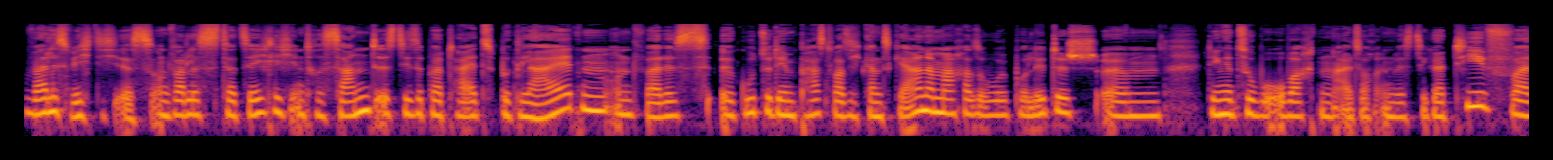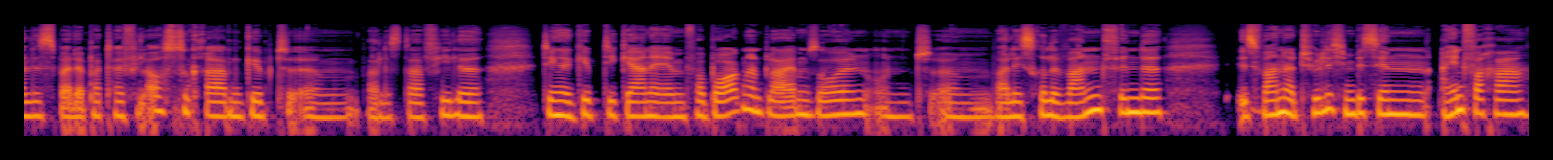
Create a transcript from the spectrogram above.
Weil es wichtig ist und weil es tatsächlich interessant ist, diese Partei zu begleiten und weil es äh, gut zu dem passt, was ich ganz gerne mache, sowohl politisch ähm, Dinge zu beobachten als auch investigativ, weil es bei der Partei viel auszugraben gibt, ähm, weil es da viele Dinge gibt, die gerne im Verborgenen bleiben sollen und ähm, weil ich es relevant finde, es war natürlich ein bisschen einfacher,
